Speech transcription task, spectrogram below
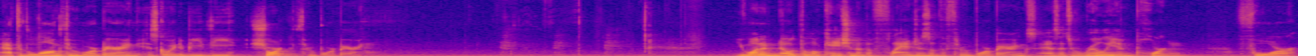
After the long through bore bearing is going to be the short through bore bearing. You want to note the location of the flanges of the through bore bearings as it's really important for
